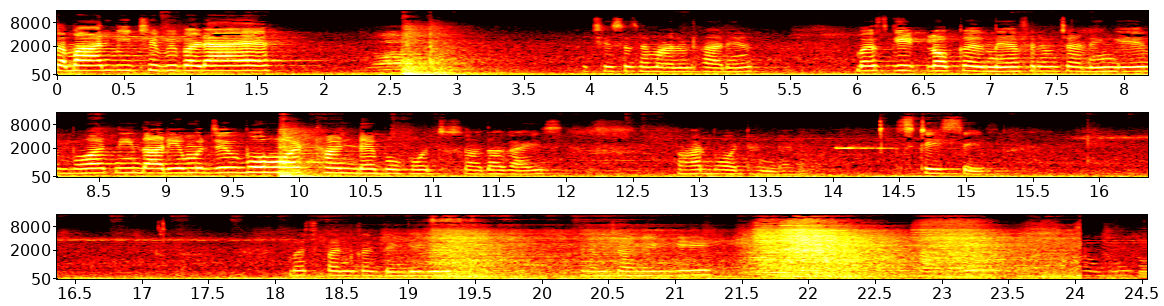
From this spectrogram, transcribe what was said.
सामान पीछे भी पड़ा है। पीछे से सामान उठा रहे हैं। बस गेट लॉक करने हैं फिर हम चलेंगे। बहुत नींद आ रही है मुझे। बहुत ठंड है बहुत ज़्यादा गाइस बाहर बहुत ठंड है। स्टे सेफ़ बस बंद कर देंगे गेट। फिर हम चलेंगे। तो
